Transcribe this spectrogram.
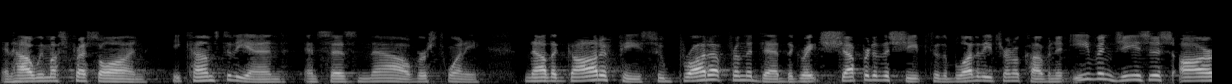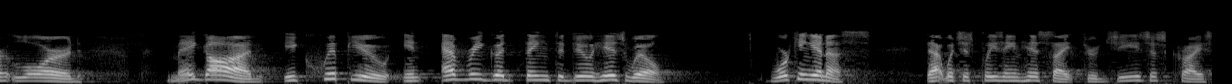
and how we must press on, he comes to the end and says, Now, verse 20, now the God of peace, who brought up from the dead the great shepherd of the sheep through the blood of the eternal covenant, even Jesus our Lord, may God equip you in every good thing to do his will, working in us that which is pleasing in his sight through Jesus Christ,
